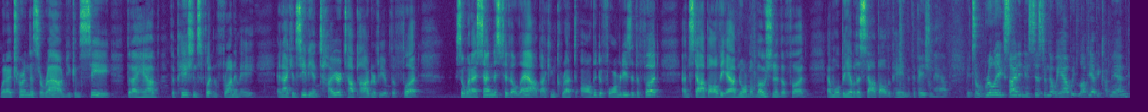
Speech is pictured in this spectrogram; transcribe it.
When I turn this around, you can see that I have the patient's foot in front of me and I can see the entire topography of the foot. So when I send this to the lab, I can correct all the deformities of the foot and stop all the abnormal motion of the foot and we'll be able to stop all the pain that the patient have. It's a really exciting new system that we have. We'd love to have you come in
